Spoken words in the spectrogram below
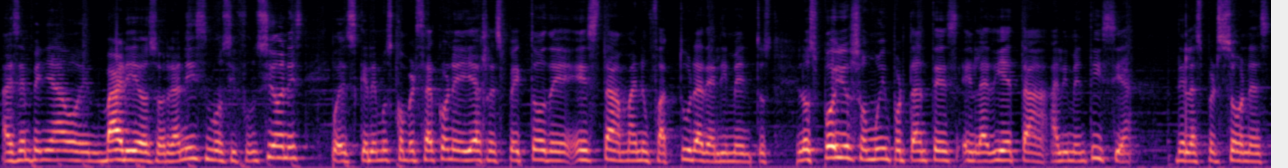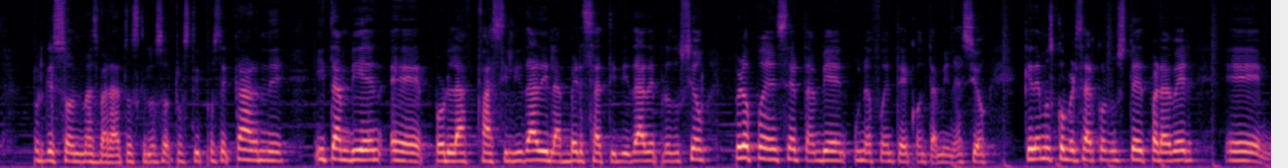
ha desempeñado en varios organismos y funciones, pues queremos conversar con ellas respecto de esta manufactura de alimentos. Los pollos son muy importantes en la dieta alimenticia de las personas porque son más baratos que los otros tipos de carne y también eh, por la facilidad y la versatilidad de producción, pero pueden ser también una fuente de contaminación. Queremos conversar con usted para ver eh,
